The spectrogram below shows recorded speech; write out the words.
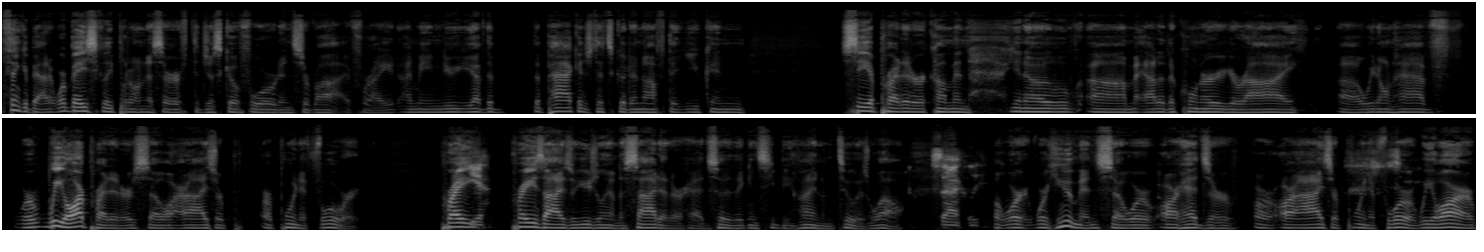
think about it. We're basically put on this earth to just go forward and survive, right? I mean, you, you have the, the package that's good enough that you can see a predator coming, you know, um, out of the corner of your eye. Uh, we don't have, we're, we are predators, so our eyes are, are pointed forward. Prey, Yeah. prey's eyes are usually on the side of their head so that they can see behind them too, as well exactly but we're we're humans, so we're our heads are or our eyes are pointed forward. We are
